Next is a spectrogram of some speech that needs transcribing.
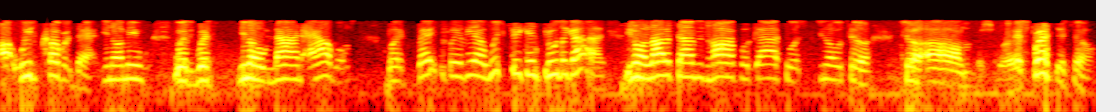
uh, we've covered that. You know what I mean? With with you know nine albums, but basically, yeah, we're speaking through the guys. You know, a lot of times it's hard for guys to you know to to um Express. themselves,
